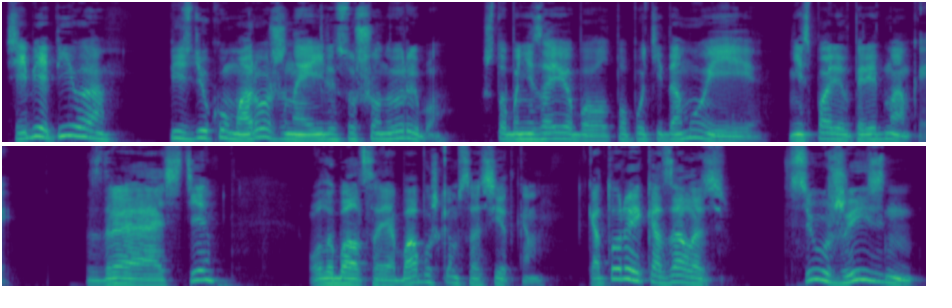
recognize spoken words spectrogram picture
Себе пиво, пиздюку мороженое или сушеную рыбу, чтобы не заебывал по пути домой и не спалил перед мамкой. «Здрасте!» Улыбался я бабушкам-соседкам, которые, казалось, всю жизнь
